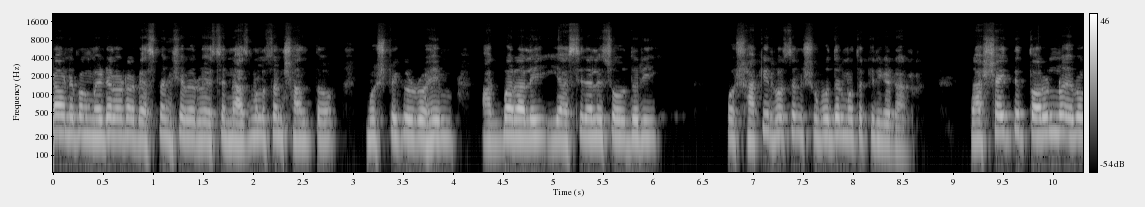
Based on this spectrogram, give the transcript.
ডাউন এবং মিডল অর্ডার ব্যাটসম্যান হিসেবে রয়েছে নাজমুল হোসেন শান্ত, মুশফিকুর রহিম, আকবর আলী, ইয়াসির আলী চৌধুরী ও শাকির হোসেন সুবোধের মতো ক্রিকেটার রাজশাহীতে তরুণ এবং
